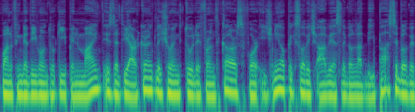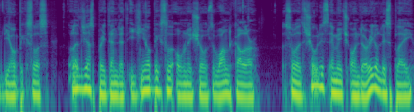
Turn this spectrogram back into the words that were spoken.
One thing that we want to keep in mind is that we are currently showing two different colors for each neopixel, which obviously will not be possible with neopixels. Let's just pretend that each neopixel only shows one color. So let's show this image on the real display.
